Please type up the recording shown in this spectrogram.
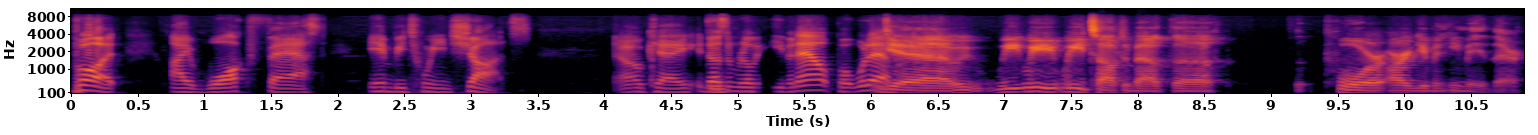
but I walk fast in between shots." Okay, it doesn't really even out, but whatever. Yeah, we, we, we, talked about the poor argument he made there.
